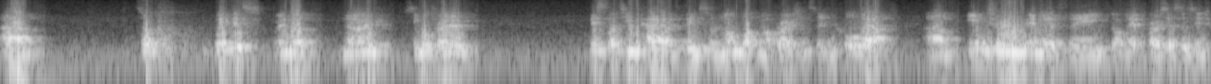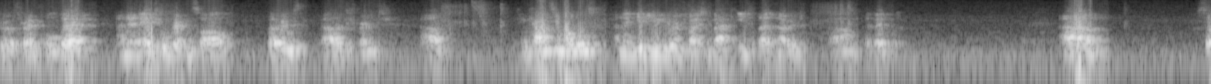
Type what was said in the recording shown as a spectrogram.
Um, so with this, remember, no single-threaded. This lets you have these sort of non-blocking operations, so you can call out um, into any of the .NET processes into a thread pool there, and then Edge will reconcile those uh, different uh, concurrency models, and then give you your information back into that node um, eventually. Um, so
